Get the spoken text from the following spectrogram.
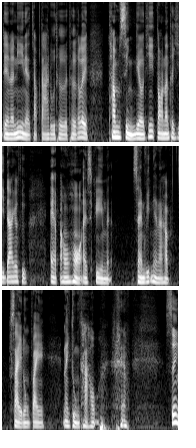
เดลานี่เนี่ยจับตาดูเธอ เธอก็เลย ทำสิ่งเดียวที่ตอนนั้นเธอคิดได้ก็คือ แอบเอาห่อไอศกรีมเนี่ยแซนด์วิชเนี่ยนะครับ ใส่ลงไปในถุงเท้า ซึ่ง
